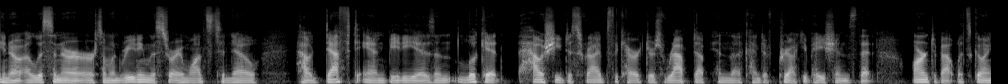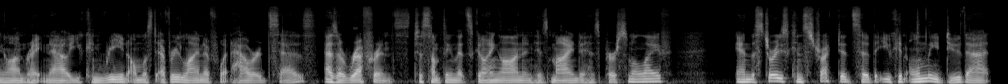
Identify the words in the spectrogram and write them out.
you know, a listener or someone reading the story wants to know how deft Ann Beattie is and look at how she describes the characters wrapped up in the kind of preoccupations that aren't about what's going on right now. You can read almost every line of what Howard says as a reference to something that's going on in his mind and his personal life. And the story is constructed so that you can only do that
